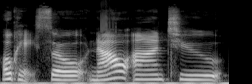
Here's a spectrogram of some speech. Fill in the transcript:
Okay, so now on to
